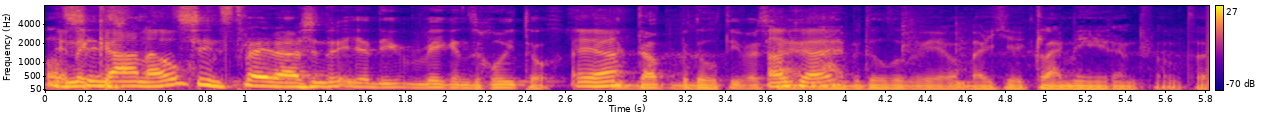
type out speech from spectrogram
Want In de sinds, kano? Sinds 2003, ja, die Wiggins roeit toch? Ja. Dat bedoelt hij waarschijnlijk. Hij bedoelt het weer een beetje kleinerend, want eh,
